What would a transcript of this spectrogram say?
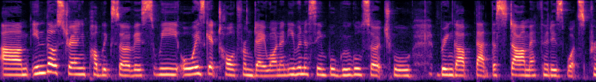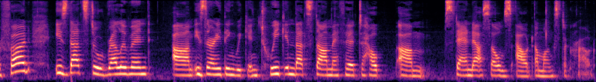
Um, in the Australian Public Service, we always get told from day one, and even a simple Google search will bring up that the STAR method is what's preferred. Is that still relevant? Um, is there anything we can tweak in that STAR method to help um, stand ourselves out amongst a crowd?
